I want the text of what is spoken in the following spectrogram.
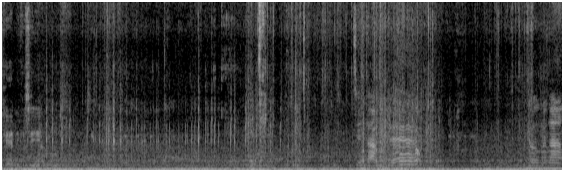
แคทนี่กับซี่อัน เส้นทางมาแล้วเมืองละงาง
